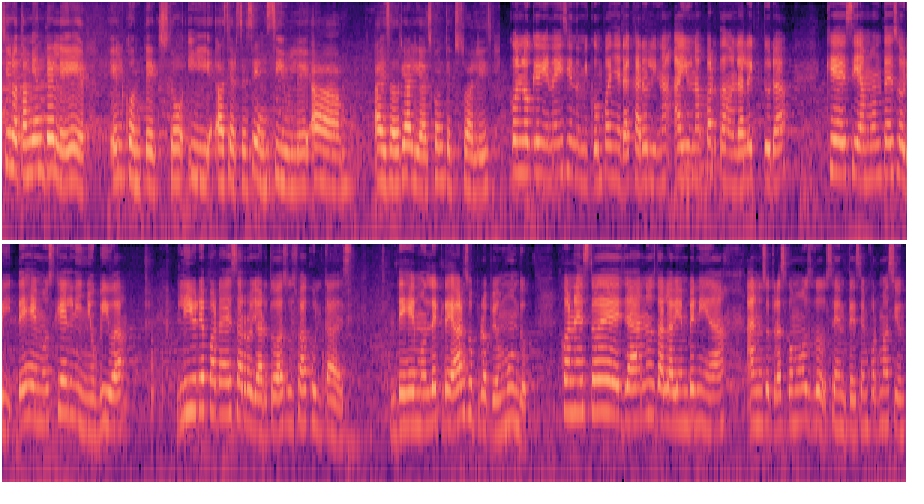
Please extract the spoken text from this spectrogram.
sino también de leer el contexto y hacerse sensible a, a esas realidades contextuales. Con lo que viene diciendo mi compañera Carolina, hay un apartado en la lectura que decía Montessori, dejemos que el niño viva libre para desarrollar todas sus facultades. Dejémosle crear su propio mundo. Con esto ella nos da la bienvenida a nosotras como docentes en formación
